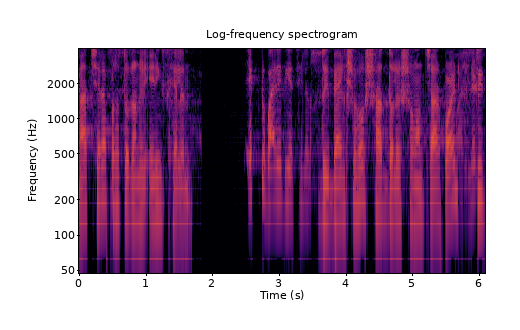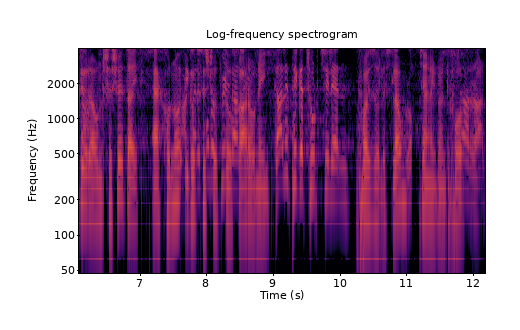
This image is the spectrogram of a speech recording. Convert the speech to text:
ম্যাচ সেরা পঁচাত্তর রানের ইনিংস খেলেন। একটু বাইরে দিয়েছিলেন। দুই ব্যাংক সহ সাত দলের সমান চার পয়েন্ট। তৃতীয় রাউন্ড শেষে তাই এখনও একক শ্রেষ্ঠত্ব কারও নেই। গালি থেকে ছুটছিলেন Faizul Islam channel twenty run.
